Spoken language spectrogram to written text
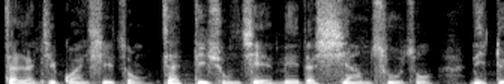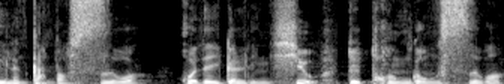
在人际关系中，在弟兄姐妹的相处中，你对人感到失望，或者一个领袖对同工失望，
